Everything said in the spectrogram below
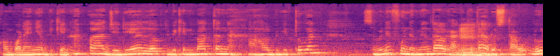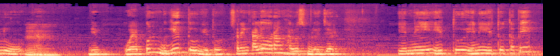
Komponennya bikin apa? Jadi loop, bikin button. Nah, hal-hal begitu kan sebenarnya fundamental kan. Kita harus tahu dulu. Nah, di web pun begitu gitu. Seringkali orang harus belajar ini itu ini itu tapi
